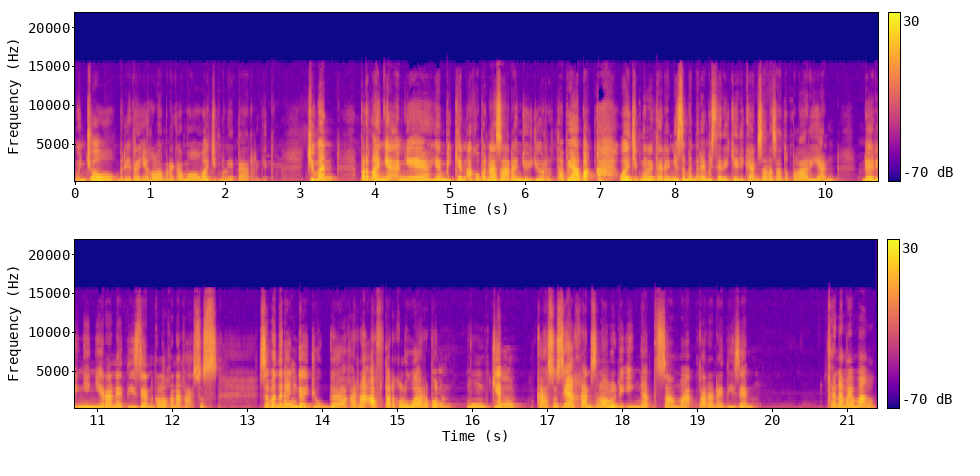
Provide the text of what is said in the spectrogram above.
muncul beritanya kalau mereka mau wajib militer gitu. Cuman pertanyaannya yang bikin aku penasaran jujur, tapi apakah wajib militer ini sebenarnya bisa dijadikan salah satu pelarian dari nyinyiran netizen kalau kena kasus? Sebenarnya enggak juga, karena after keluar pun mungkin kasusnya akan selalu diingat sama para netizen. Karena memang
